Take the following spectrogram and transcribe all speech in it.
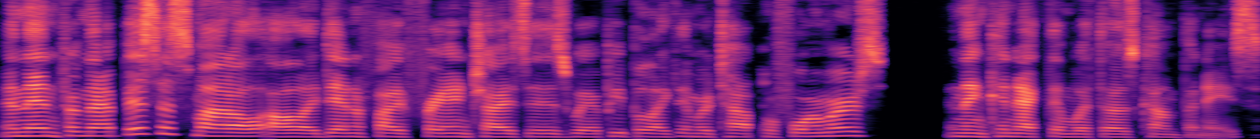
And then from that business model, I'll identify franchises where people like them are top performers and then connect them with those companies.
